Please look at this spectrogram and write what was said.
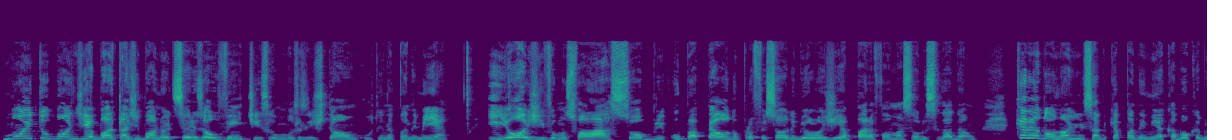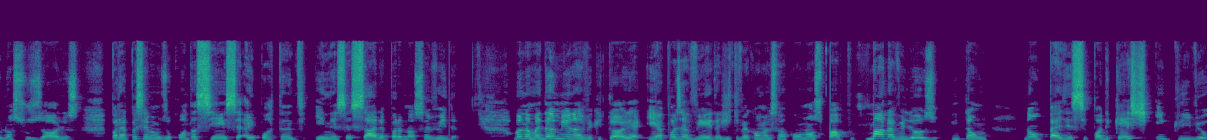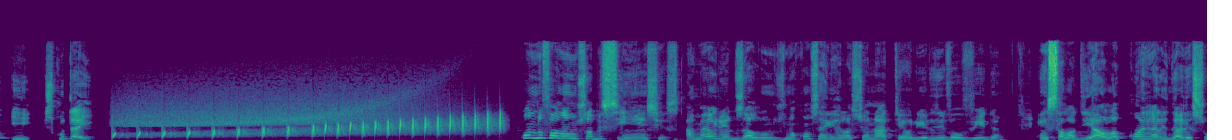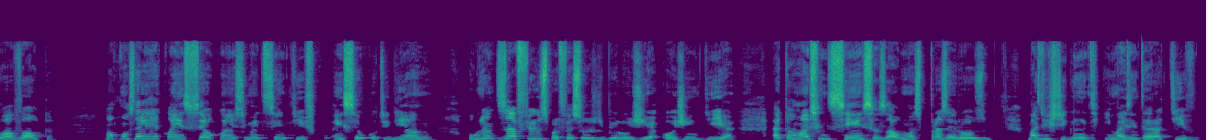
Muito bom dia, boa tarde, boa noite, senhores ouvintes. Como vocês estão curtindo a pandemia? E hoje vamos falar sobre o papel do professor de biologia para a formação do cidadão. Querendo ou não, a gente sabe que a pandemia acabou quebrando nossos olhos para percebermos o quanto a ciência é importante e necessária para a nossa vida. Meu nome é Damiana Victoria e após a vinheta a gente vai começar com o nosso papo maravilhoso. Então, não perde esse podcast incrível e escuta aí. Quando falamos sobre ciências, a maioria dos alunos não consegue relacionar a teoria desenvolvida em sala de aula com a realidade à sua volta. Não consegue reconhecer o conhecimento científico em seu cotidiano. O grande desafio dos professores de biologia hoje em dia é tornar o ensino de ciências algo mais prazeroso, mais instigante e mais interativo.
